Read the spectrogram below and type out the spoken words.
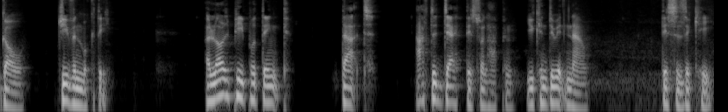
goal. Jivan Mukti a lot of people think that after death this will happen. You can do it now. This is the key.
